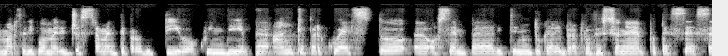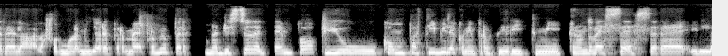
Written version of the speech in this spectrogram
martedì pomeriggio estremamente produttivo. Quindi eh, anche per questo eh, ho sempre ritenuto che la libera professione potesse essere la, la, formula migliore per me, proprio per una gestione del tempo più compatibile con i propri ritmi, che non dovesse essere il,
